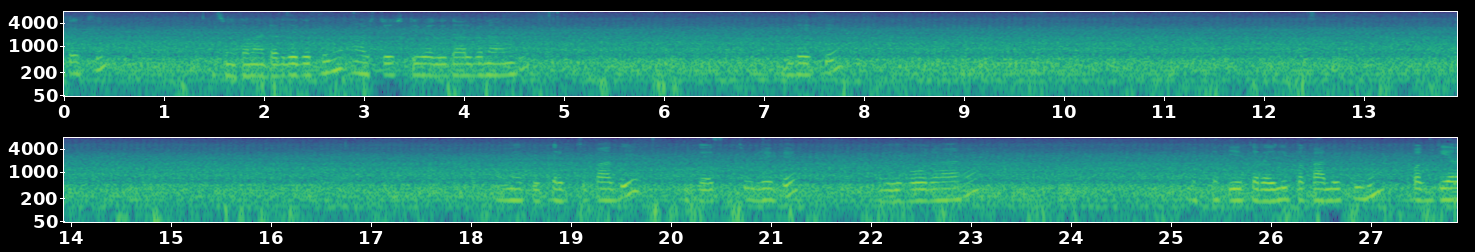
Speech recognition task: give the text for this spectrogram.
देखिए, इसमें टमाटर दे देती हूँ, आज टेस्टी वाली दाल बनाऊँगी। देखिए। कुकर छिपा दी गैस के चूल्हे पे। ये हो रहा है। जब तक ये करेली पका लेती हूँ। पक गया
